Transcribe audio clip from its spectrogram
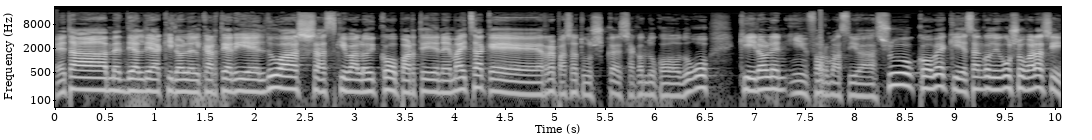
Eta mendialdea kirol elkarteari helduaz azkibaloiko partiden emaitzak errepasatuz sakonduko dugu kirolen informazioa. Zu kobeki esango diguzu garazi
